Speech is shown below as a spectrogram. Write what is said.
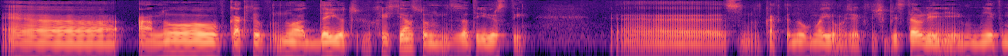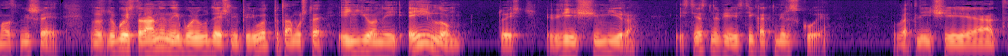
э, оно как-то ну, отдает христианству за три версты. Э, как-то, ну, в моем, во случае, представлении, мне это мало смешает. Но, с другой стороны, наиболее удачный перевод, потому что иньон и эйлом, то есть вещи мира, естественно, перевести как мирское. В отличие от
